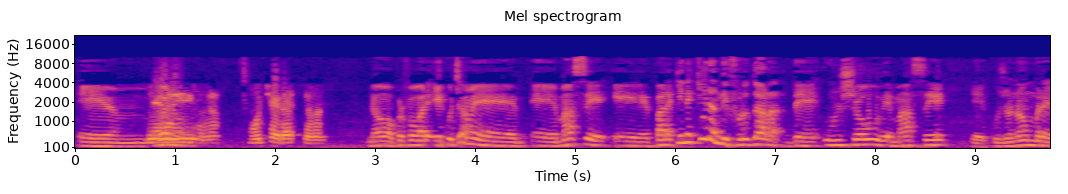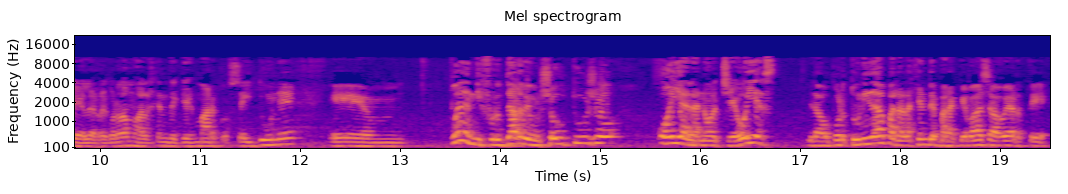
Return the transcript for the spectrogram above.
bueno, muchas gracias. No, por favor, escúchame, eh, Mase, para quienes quieran disfrutar de un show de Mase, cuyo nombre le recordamos a la gente que es Marco Seitune, pueden disfrutar de un show tuyo hoy a la noche. Hoy es la oportunidad para la gente para que vaya a verte.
